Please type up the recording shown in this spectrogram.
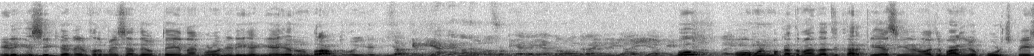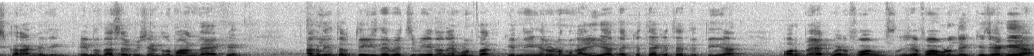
ਜਿਹੜੀ ਕਿ ਸੀਕ੍ਰੀਟ ਇਨਫੋਰਮੇਸ਼ਨ ਦੇ ਉੱਤੇ ਇਹਨਾਂ ਕੋਲੋਂ ਜਿਹੜੀ ਹੈਗੀ ਹੈ ਹੀਰੋਇਨ ਬਰਾਮਦ ਹੋਈ ਹੈਗੀ ਹੈ। ਸਰ ਕਿੰਨੀਆਂ ਕਿ ਇਹਨਾਂ ਦੇ ਵੱਲੋਂ ਛੁੱਟੀਆਂ ਗਈਆਂ? ਡਰੋਨ ਦੇ ਰਾਹੀਂ ਜਿਹੜੀ ਆਈ ਆ ਕਿ ਉਹ ਉਹ ਹੁਣ ਮੁਕੱਦਮਾ ਦਰਜ ਕਰਕੇ ਅਸੀਂ ਇਹਨਾਂ ਨੂੰ ਅੱਜ ਮਾਨਯੋਗ ਕੋਰਟ 'ਚ ਪੇਸ਼ ਕਰਾਂਗੇ ਜੀ। ਇਹਨਾਂ ਦਾ ਸਫੀਸ਼ੀਐਂਟ ਰਿਮਾਂਡ ਲੈ ਕੇ। ਅਗਲੀ ਤਫਤੀਸ਼ ਦੇ ਵਿੱਚ ਵੀ ਇਹਨਾਂ ਨੇ ਹੁਣ ਤੱਕ ਕਿੰਨੀ ਹੀਰੋਇਨ ਮੰਗਾਈ ਹੈ ਤੇ ਕਿੱਥੇ ਕਿੱਥੇ ਦਿੱਤੀ ਆ ਔਰ ਬੈਕਵਰਡ ਜਿਹੜੇ ਫਾਰਵਰਡ ਲਿੰਕੇਜ ਹੈਗੇ ਆ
